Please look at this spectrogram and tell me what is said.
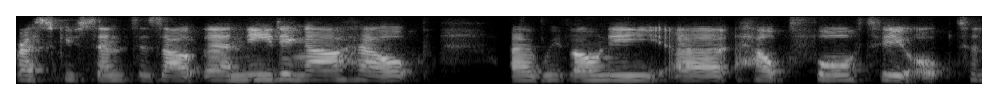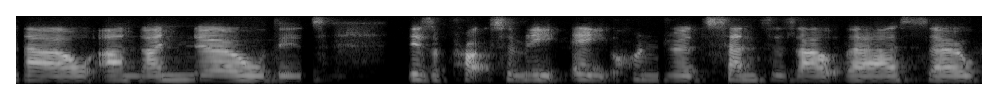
rescue centres out there needing our help. Uh, we've only uh, helped 40 up to now, and I know there's there's approximately 800 centres out there. So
